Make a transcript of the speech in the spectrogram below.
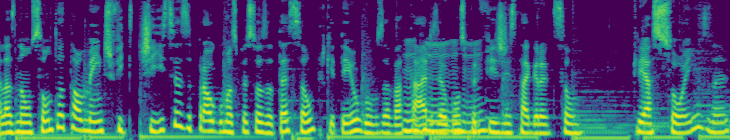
Elas não são totalmente fictícias, para algumas pessoas até são, porque tem alguns avatares uhum, e alguns uhum. perfis de Instagram que são criações, né?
